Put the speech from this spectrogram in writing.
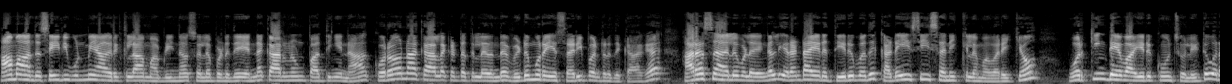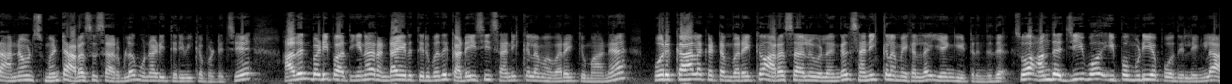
ஆமா அந்த செய்தி உண்மையா இருக்கலாம் அப்படின்னு தான் சொல்லப்படுது. என்ன காரணம்னு பாத்தீங்கன்னா கொரோனா காலகட்டத்தில இருந்த விடுமுறையை சரி பண்றதுக்காக அரசு அலுவலகங்கள் இரண்டாயிரத்தி இருபது கடைசி சனிக்கிழமை வரைக்கும் ஒர்க்கிங் டேவா இருக்கும் சொல்லிட்டு ஒரு அனௌன்ஸ்மெண்ட் அரசு சார்பில் முன்னாடி தெரிவிக்கப்பட்டுச்சு. அதன்படி பாத்தீங்கன்னா ரெண்டாயிரத்தி இருபது கடைசி சனிக்கிழமை வரைக்குமான ஒரு காலகட்டம் வரைக்கும் அரசு அலுவலகங்கள் சனிக்கிழமைகள்ல இயங்கிட்டு இருந்தது. சோ அந்த ஜீவோ இப்ப முடிய போகுது இல்லைங்களா?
